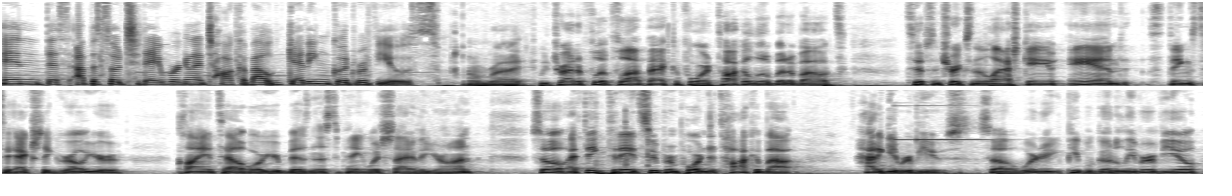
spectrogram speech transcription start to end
In this episode today, we're going to talk about getting good reviews. All right. We try to flip flop back and forth, talk a little bit about tips and tricks in the last game and things to actually grow your clientele or your business, depending which side of it you're on. So I think today it's super important to talk about how to get reviews. So where do people go to leave a review?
